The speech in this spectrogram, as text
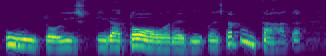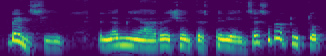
punto ispiratore di questa puntata, bensì la mia recente esperienza e soprattutto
